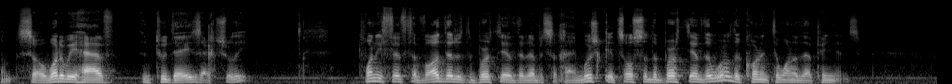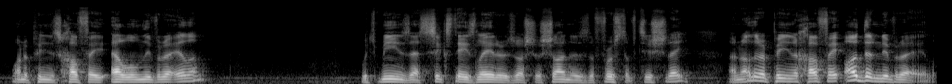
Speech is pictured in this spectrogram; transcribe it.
Um, so what do we have in two days actually? 25th of Adar is the birthday of the Rebbetzin Chaya Mushke. It's also the birthday of the world according to one of the opinions. One opinion is Chafei El Nivra Elam, which means that six days later is Rosh Hashanah, is the first of Tishrei. Another opinion, Chafei Adar Nivra Elam,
